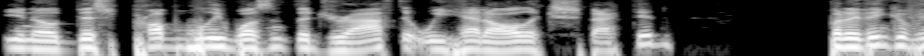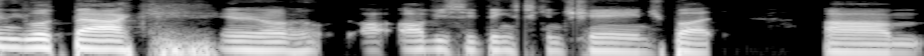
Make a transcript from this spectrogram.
you know, this probably wasn't the draft that we had all expected. But I think if you look back, you know, obviously things can change, but um,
